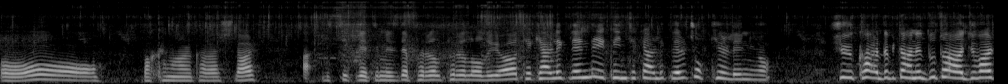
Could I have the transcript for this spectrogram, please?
Oo, bakın arkadaşlar. Bisikletimiz de pırıl pırıl oluyor. Tekerleklerini de yıkayın. Tekerlekleri çok kirleniyor. Şu yukarıda bir tane dut ağacı var.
